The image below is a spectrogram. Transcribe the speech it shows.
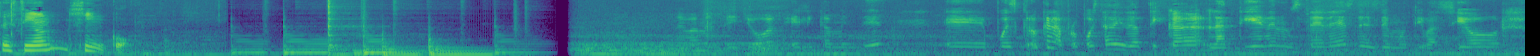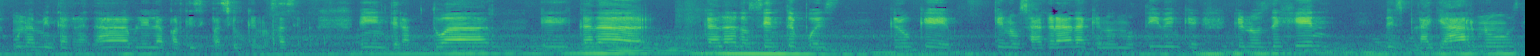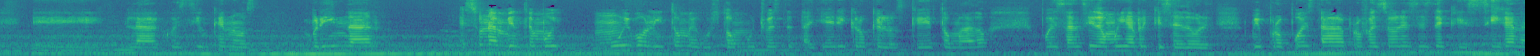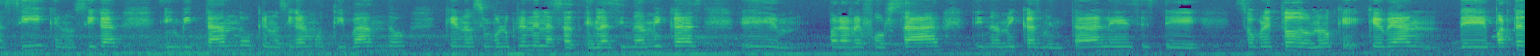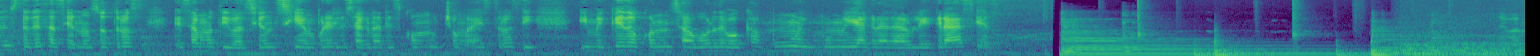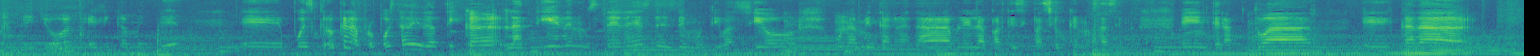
sesión 5. Nuevamente yo, Angélica Méndez. Eh, pues creo que la propuesta didáctica la tienen ustedes desde motivación, un ambiente agradable, la participación que nos hacen eh, interactuar. Eh, cada, cada docente pues creo que, que nos agrada, que nos motiven, que, que nos dejen desplayarnos, eh, la cuestión que nos brindan. Es un ambiente muy, muy bonito, me gustó mucho este taller y creo que los que he tomado pues han sido muy enriquecedores. Mi propuesta, profesores, es de que sigan así, que nos sigan invitando, que nos sigan motivando, que nos involucren en las, en las dinámicas eh, para reforzar dinámicas mentales, este, sobre todo, ¿no? Que, que vean de parte de ustedes hacia nosotros esa motivación siempre. Les agradezco mucho, maestros, y, y me quedo con un sabor de boca muy, muy, muy agradable. Gracias. Pues creo que la propuesta didáctica la tienen ustedes desde motivación, un ambiente agradable, la participación que nos hacen eh, interactuar. Eh, cada,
